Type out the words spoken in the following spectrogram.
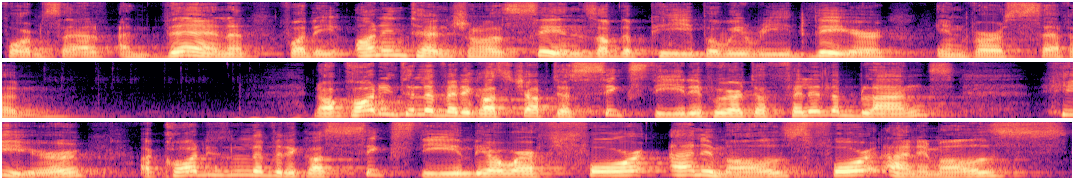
for himself, and then for the unintentional sins of the people we read there in verse 7. Now, according to Leviticus chapter 16, if we were to fill in the blanks here, according to Leviticus 16, there were four animals, four animals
